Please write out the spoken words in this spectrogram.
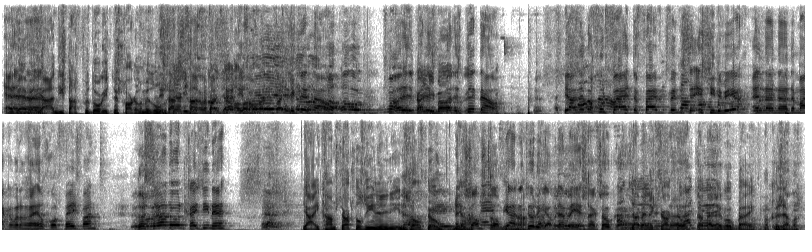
En, En, we hebben, ja, en die staat verdorie te scharrelen met Die onze staat Gerry. Met je Ferry. allemaal- Wat is- wat is dit nou? Wat is, wat wat dit nou? Ja, nee, maar goed, de 25e is hij er weer. En dan, eh, dan maken we er een heel groot feest van. Rustig aan doen, ga je zien hè? Ja, ik ga hem straks wel zien in, in de Zandstroom. In de. Zandstroom, ja, Ja. natuurlijk. Ja, maar daar ben je straks ook. eh. Daar ben ik straks ook. Daar ben ik ook bij. Gezellig.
